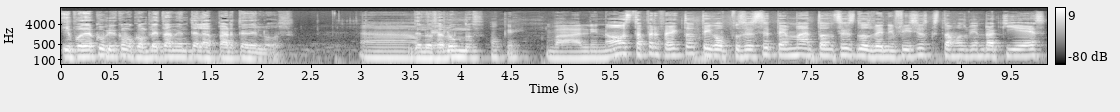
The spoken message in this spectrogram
y poder cubrir como completamente la parte de los, Ah, de los alumnos. Ok, vale, no, está perfecto. Te Digo, pues este tema, entonces los beneficios que estamos viendo aquí es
